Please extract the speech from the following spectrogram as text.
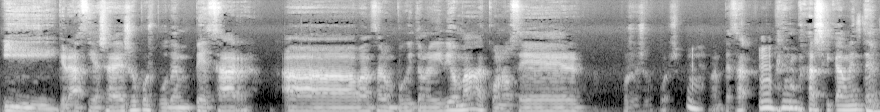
y gracias a eso pues pude empezar a avanzar un poquito en el idioma, a conocer, pues eso, pues a empezar básicamente.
